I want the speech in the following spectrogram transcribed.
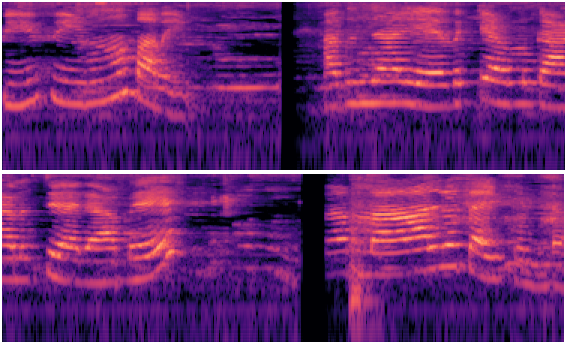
പി സി എന്നും പറയും. അത് ഞാൻ ഏതൊക്കെയാണെന്ന് കാണിച്ചു തരാമേ. നാല് ടൈപ്പ് ഉണ്ട്.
